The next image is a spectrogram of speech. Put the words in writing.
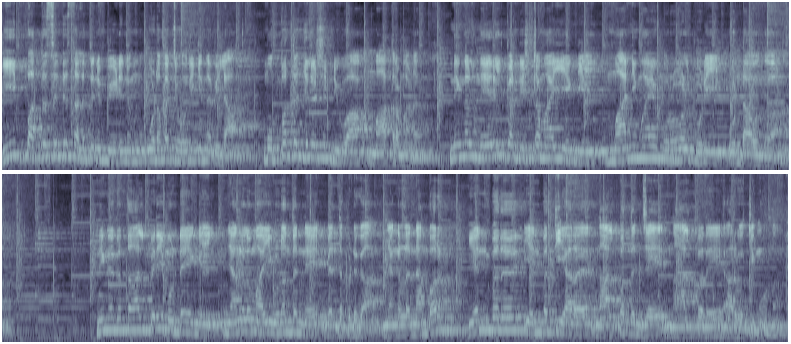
ഈ പത്ത് സെന്റ് സ്ഥലത്തിനും വീടിനും ഉടമ ചോദിക്കുന്ന വില മുപ്പത്തഞ്ച് ലക്ഷം രൂപ മാത്രമാണ്. നിങ്ങൾ നേരിൽ കണ്ട് ഇഷ്ടമായി എങ്കിൽ മാന്യമായ കുറവുകൾ കൂടി ഉണ്ടാവുന്നതാണ്. നിങ്ങൾക്ക് താല്പര്യമുണ്ടെങ്കിൽ ഞങ്ങളുമായി ഉടൻ തന്നെ ബന്ധപ്പെടുക. ഞങ്ങളുടെ നമ്പർ എൺപത് എൺപത്തിയാറ് നാൽപ്പത്തഞ്ച് നാൽപ്പത് അറുപത്തി മൂന്ന്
